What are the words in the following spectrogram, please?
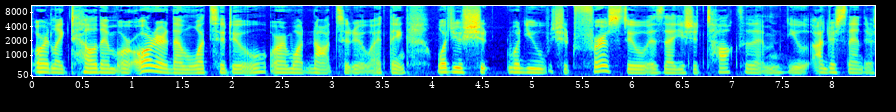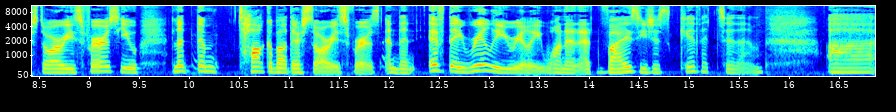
or like tell them or order them what to do or what not to do. I think what you should what you should first do is that you should talk to them. You understand their stories first. You let them talk about their stories first, and then if they really really want an advice, you just give it to them. Uh,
